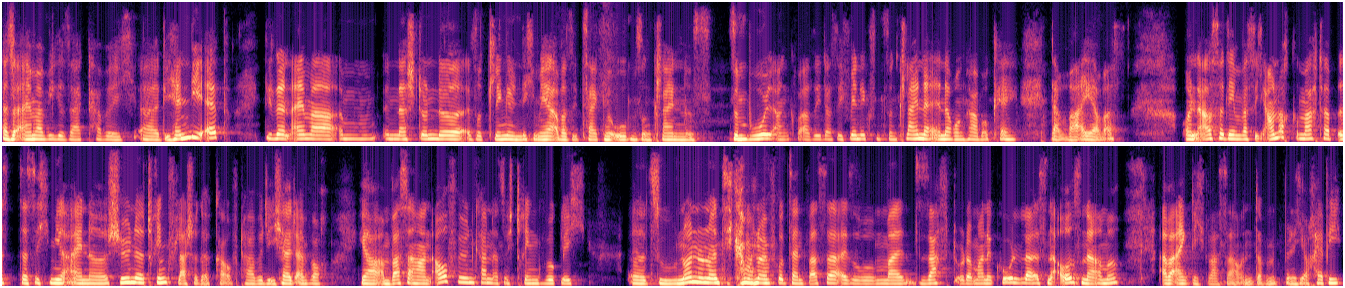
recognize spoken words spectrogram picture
Also einmal, wie gesagt, habe ich äh, die Handy-App, die dann einmal ähm, in der Stunde, also klingeln nicht mehr, aber sie zeigt mir oben so ein kleines Symbol an quasi, dass ich wenigstens so eine kleine Erinnerung habe, okay, da war ja was. Und außerdem, was ich auch noch gemacht habe, ist, dass ich mir eine schöne Trinkflasche gekauft habe, die ich halt einfach ja am Wasserhahn auffüllen kann. Also ich trinke wirklich äh, zu 99,9 Prozent Wasser. Also mal Saft oder mal eine Cola ist eine Ausnahme, aber eigentlich Wasser und damit bin ich auch happy.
